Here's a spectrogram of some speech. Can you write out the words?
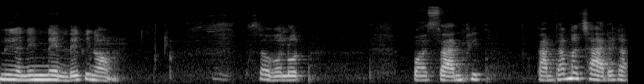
เนื้อเน้นๆเลยพี่น้องสวรสปลอดสารพิษ ตามธรรมชาติเลยค่ะ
